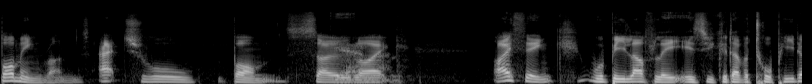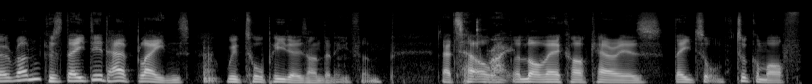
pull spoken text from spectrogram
bombing runs, actual bombs? So, Yeah, like, I think would be lovely is you could have a torpedo run because they did have planes with torpedoes underneath them. That's how Right. a lot of aircraft carriers they sort of took them off,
